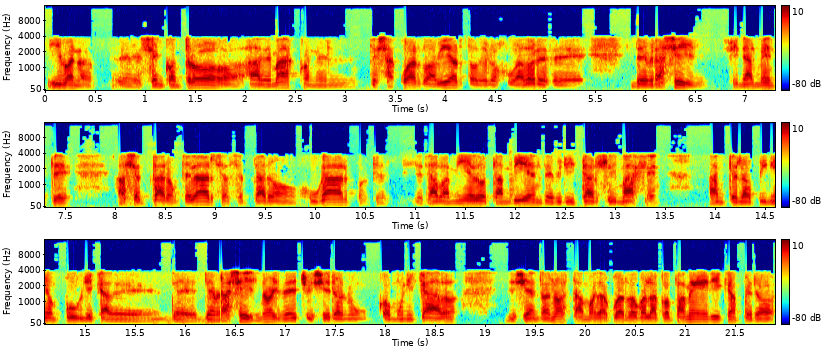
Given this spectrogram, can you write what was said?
y bueno, eh, se encontró además con el desacuerdo abierto de los jugadores de, de Brasil. Finalmente aceptaron quedarse, aceptaron jugar porque les daba miedo también debilitar su imagen ante la opinión pública de, de, Brasil, ¿no? Y de hecho hicieron un comunicado diciendo no estamos de acuerdo con la Copa América, pero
